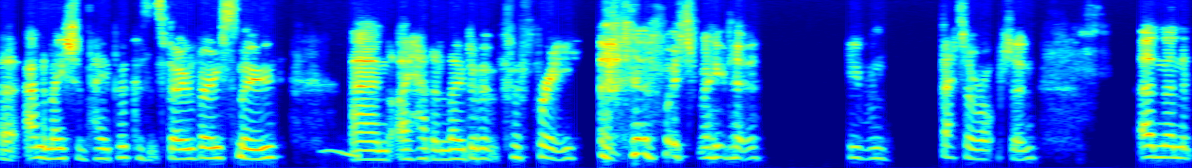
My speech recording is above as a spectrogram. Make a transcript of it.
uh, animation paper because it's very very smooth, mm. and I had a load of it for free, which made it even better option. And then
